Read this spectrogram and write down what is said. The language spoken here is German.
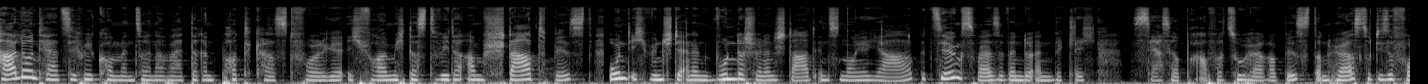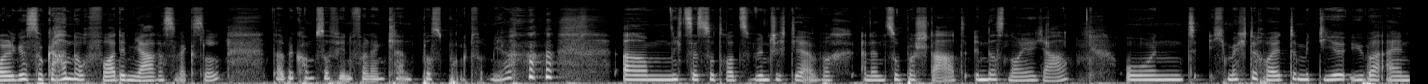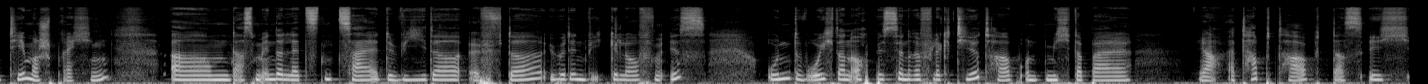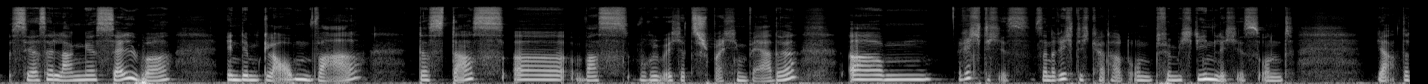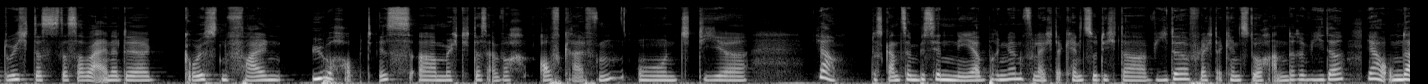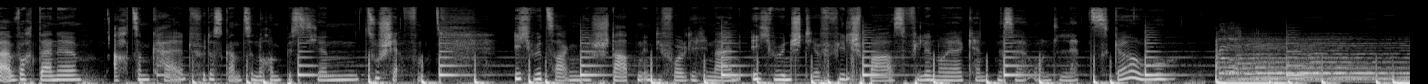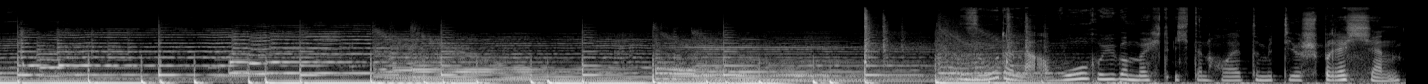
Hallo und herzlich willkommen zu einer weiteren Podcast-Folge. Ich freue mich, dass du wieder am Start bist und ich wünsche dir einen wunderschönen Start ins neue Jahr, beziehungsweise wenn du ein wirklich sehr, sehr braver Zuhörer bist, dann hörst du diese Folge sogar noch vor dem Jahreswechsel. Da bekommst du auf jeden Fall einen kleinen Pluspunkt von mir. ähm, nichtsdestotrotz wünsche ich dir einfach einen super Start in das neue Jahr und ich möchte heute mit dir über ein Thema sprechen, ähm, das mir in der letzten Zeit wieder öfter über den Weg gelaufen ist und wo ich dann auch ein bisschen reflektiert habe und mich dabei ja, ertappt habe, dass ich sehr, sehr lange selber in dem Glauben war, dass das, äh, was, worüber ich jetzt sprechen werde, ähm, richtig ist, seine Richtigkeit hat und für mich dienlich ist. Und ja, dadurch, dass das aber eine der größten Fallen überhaupt ist, äh, möchte ich das einfach aufgreifen und dir ja das Ganze ein bisschen näher bringen. Vielleicht erkennst du dich da wieder, vielleicht erkennst du auch andere wieder. Ja, um da einfach deine Achtsamkeit für das Ganze noch ein bisschen zu schärfen. Ich würde sagen, wir starten in die Folge hinein. Ich wünsche dir viel Spaß, viele neue Erkenntnisse und let's go! Worüber möchte ich denn heute mit dir sprechen?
